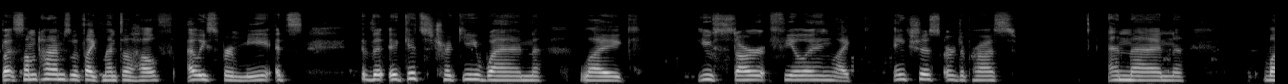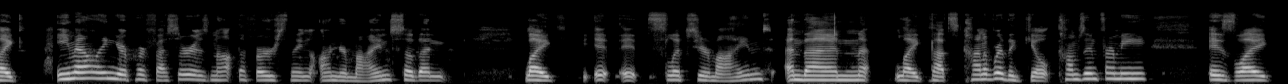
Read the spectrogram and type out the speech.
But sometimes with like mental health, at least for me, it's the, it gets tricky when like you start feeling like anxious or depressed and then like emailing your professor is not the first thing on your mind so then like it it slips your mind and then like that's kind of where the guilt comes in for me is like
